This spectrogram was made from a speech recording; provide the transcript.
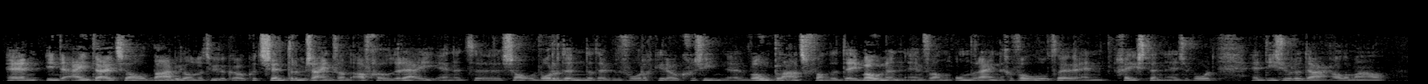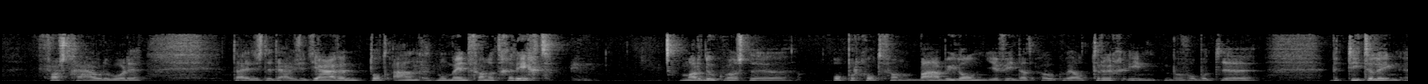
En in de eindtijd zal Babylon natuurlijk ook het centrum zijn van de afgoderij. En het uh, zal worden, dat hebben we de vorige keer ook gezien, uh, woonplaats van de demonen en van onreine gevogelte en geesten enzovoort. En die zullen daar allemaal vastgehouden worden tijdens de duizend jaren tot aan het moment van het gericht. Marduk was de oppergod van Babylon. Je vindt dat ook wel terug in bijvoorbeeld de betiteling uh,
